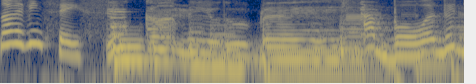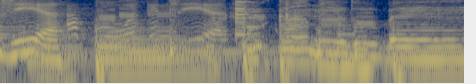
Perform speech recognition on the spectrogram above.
9h26. O caminho do bem. A boa do dia. A boa do dia. Caminho do bem.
